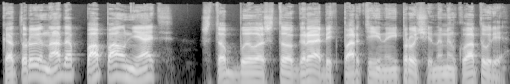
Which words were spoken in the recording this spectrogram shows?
которую надо пополнять, чтобы было что грабить партийной и прочей номенклатуре.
